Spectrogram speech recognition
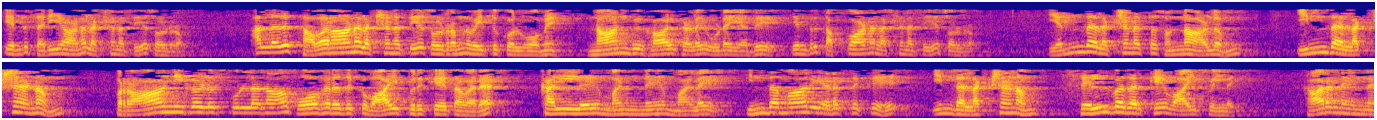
என்று சரியான லட்சணத்தையே சொல்றோம். அல்லது தவறான லட்சணத்தையே சொல்றோம்னு வைத்துக் கொள்வோமே. நான்கு கால்களை உடையது என்று தப்பான லட்சணத்தையே சொல்றோம். எந்த லட்சணத்தை சொன்னாலும் இந்த லட்சணம் பிராணிகளுக்குள்ளதான் போகிறதுக்கு வாய்ப்பு இருக்கே தவிர கல்லு மண்ணு மலை இந்த மாதிரி இடத்துக்கு இந்த லட்சணம் செல்வதற்கே வாய்ப்பில்லை. காரணம் என்ன?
